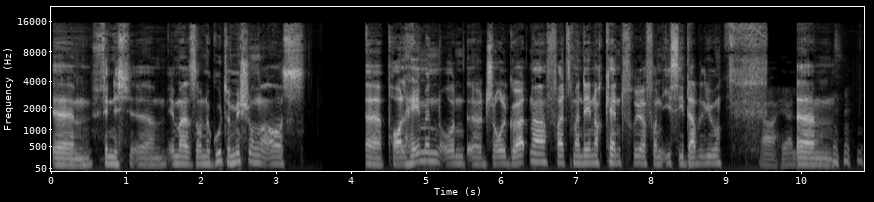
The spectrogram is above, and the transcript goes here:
Ähm, finde ich ähm, immer so eine gute Mischung aus äh, Paul Heyman und äh, Joel Gertner, falls man den noch kennt, früher von ECW. Ja, herrlich. Ähm,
